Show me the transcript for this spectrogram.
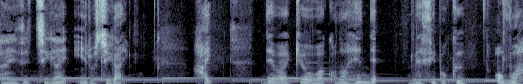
サイズ違い色違いはい。では今日はこの辺で。メシ僕オブワ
